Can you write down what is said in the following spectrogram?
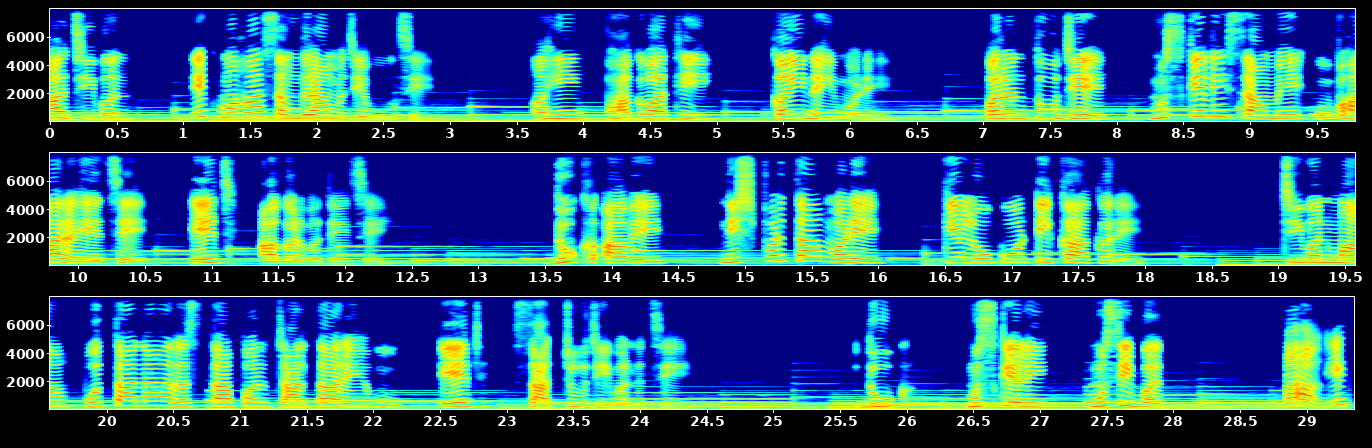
આ જીવન એક મહાસંગ્રામ જેવું છે. અહીં ભાગવાથી કંઈ નહીં મળે. પરંતુ જે મુશ્કેલી સામે ઊભા રહે છે, એ જ આગળ વધે છે. દુઃખ આવે નિષ્ફળતા મળે કે લોકો ટીકા કરે. જીવનમાં પોતાના રસ્તા પર ચાલતા રહેવું એ જ સાચું જીવન છે. દુઃખ, મુશ્કેલી, મુસીબત આ એક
